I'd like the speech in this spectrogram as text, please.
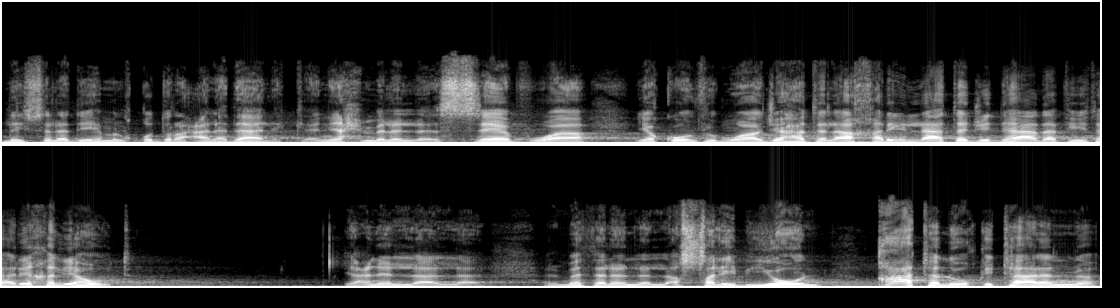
ليس لديهم القدرة على ذلك. أن يحمل السيف ويكون في مواجهة الآخرين لا تجد هذا في تاريخ اليهود. يعني مثلا الصليبيون قاتلوا قتالا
